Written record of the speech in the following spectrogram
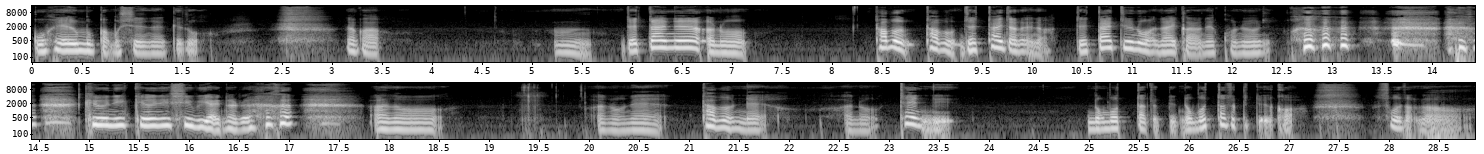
語弊生むかもしれないけど、なんか、うん、絶対ね、あの、多分、多分、絶対じゃないな。絶対っていうのはないからね、このように。急に、急にシビアになる。あの、あのね、多分ね、あの、天に登った時、登った時というか、そうだな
